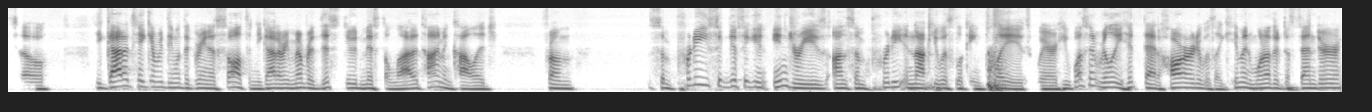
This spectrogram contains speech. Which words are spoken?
So you got to take everything with a grain of salt, and you got to remember this dude missed a lot of time in college from some pretty significant injuries on some pretty innocuous looking plays where he wasn't really hit that hard. It was like him and one other defender,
